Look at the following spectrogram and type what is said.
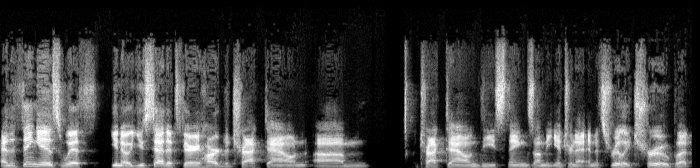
And the thing is with, you know, you said it's very hard to track down um track down these things on the internet and it's really true, but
